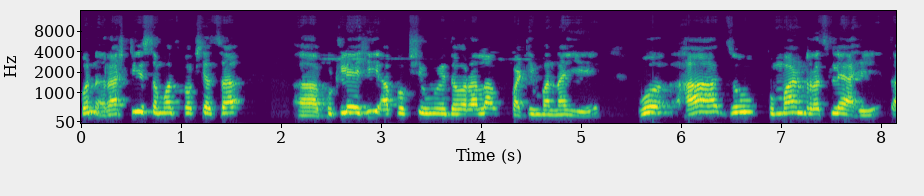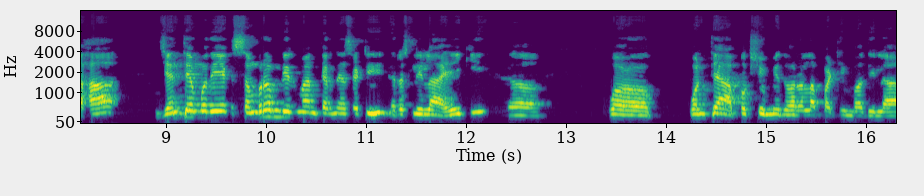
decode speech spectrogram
पण राष्ट्रीय समाज पक्षाचा कुठल्याही अपक्ष उमेदवाराला पाठिंबा नाहीये व हा जो कुंभांड रचले आहे तर हा जनतेमध्ये एक संभ्रम निर्माण करण्यासाठी रचलेला आहे की अं, कोणत्या अपक्ष उमेदवाराला पाठिंबा दिला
